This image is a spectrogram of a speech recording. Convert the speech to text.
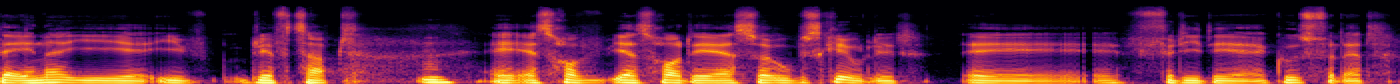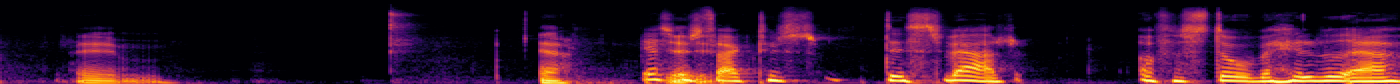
der ender i, i bliver fortabt. Mm. Øh, Jeg, tror, jeg tror, det er så ubeskriveligt, øh, fordi det er Guds forladt. Øh, ja. Jeg synes det- faktisk, det er svært at forstå, hvad helvede er.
